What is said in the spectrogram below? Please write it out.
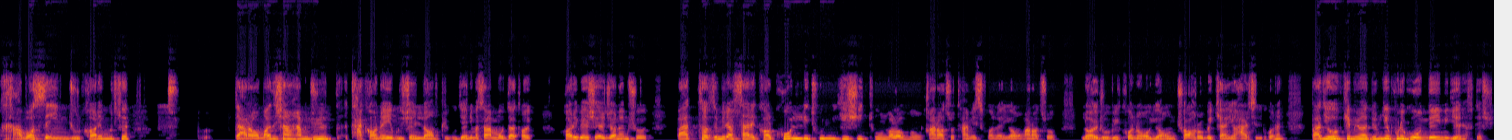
خواص اینجور کاری بود که درآمدش هم همینجوری تکانه ای بود یعنی لامپی بود. یعنی مثلا مدت های کاری بهش ارجاع نمی‌شد. بعد تازه می‌رفت سر کار. کلی طول می‌کشید تو اون اون قنات رو تمیز کنه یا اون قنات رو لایروبی کنه یا اون چاه رو بکنه یا هر چیزی بکنه. بعد یهو که میاد بیرون یه پول گنده ای میگرفتش.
